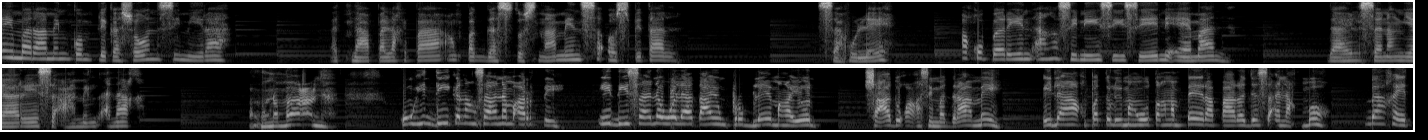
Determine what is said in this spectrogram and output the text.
ay maraming komplikasyon si Mira at napalaki pa ang paggastos namin sa ospital. Sa huli, ako pa rin ang sinisisi ni Eman dahil sa nangyari sa aming anak. Ako naman! Kung hindi ka lang sana maarte, eh di sana wala tayong problema ngayon. Masyado ka kasi madrami. Kailangan ko patuloy mangutang ng pera para dyan sa anak mo. Bakit?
